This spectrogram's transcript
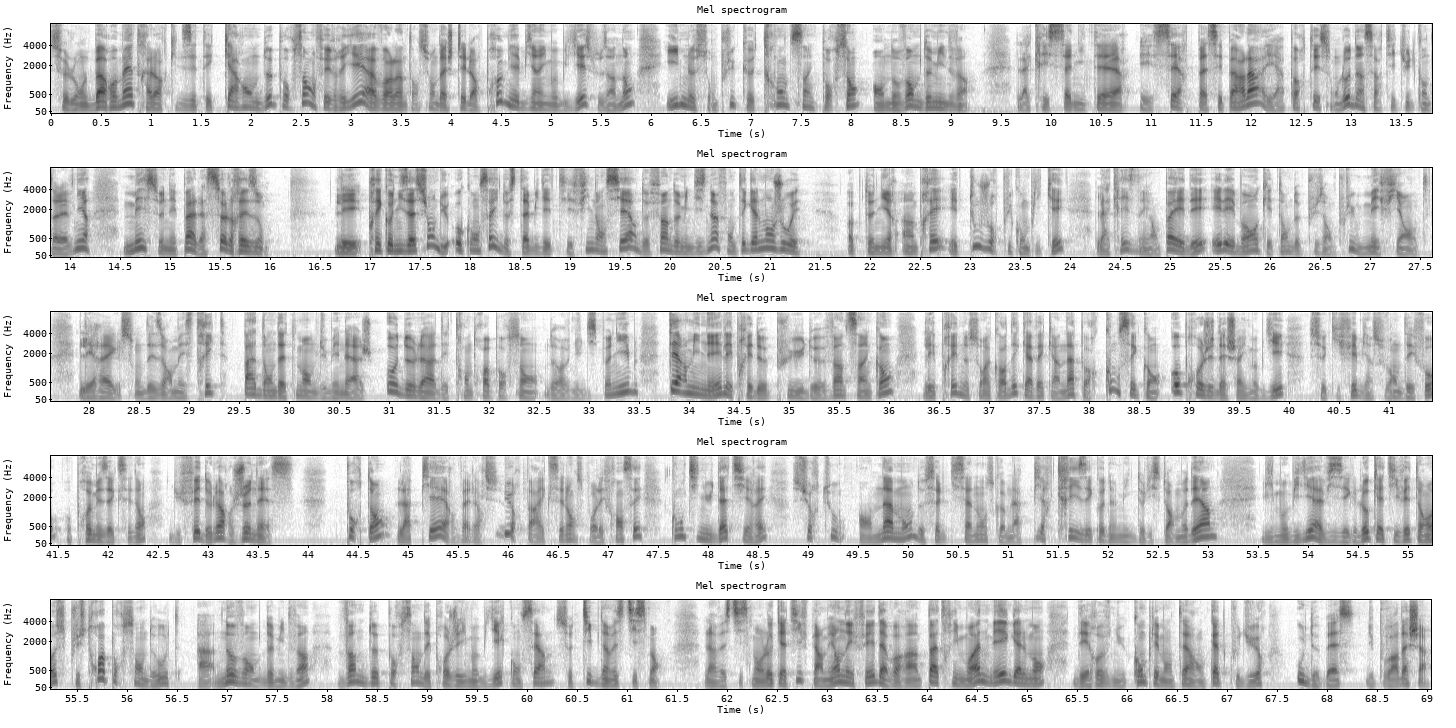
Selon le baromètre, alors qu'ils étaient 42% en février à avoir l'intention d'acheter leur premier bien immobilier sous un an, ils ne sont plus que 35% en novembre 2020. La crise sanitaire est certes passée par là et a apporté son lot d'incertitudes quant à l'avenir, mais ce n'est pas la seule raison. Les préconisations du Haut Conseil de stabilité financière de fin 2019 ont également joué. Obtenir un prêt est toujours plus compliqué, la crise n'ayant pas aidé et les banques étant de plus en plus méfiantes. Les règles sont désormais strictes, pas d'endettement du ménage au-delà des 33% de revenus disponibles, terminé les prêts de plus de 25 ans, les prêts ne sont accordés qu'avec un apport conséquent au projet d'achat immobilier, ce qui fait bien souvent défaut aux premiers excédents du fait de leur jeunesse. Pourtant, la pierre, valeur sûre par excellence pour les Français, continue d'attirer, surtout en amont de celle qui s'annonce comme la pire crise économique de l'histoire moderne. L'immobilier à visée locative est en hausse, plus 3% de août à novembre 2020. 22% des projets immobiliers concernent ce type d'investissement. L'investissement locatif permet en effet d'avoir un patrimoine, mais également des revenus complémentaires en cas de coup dur ou de baisse du pouvoir d'achat.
